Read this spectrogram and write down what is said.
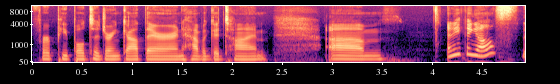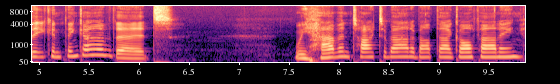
for people to drink out there and have a good time. Um, anything else that you can think of that we haven't talked about about that golf outing?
